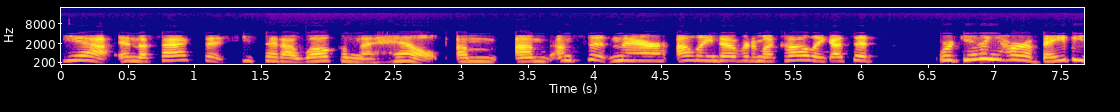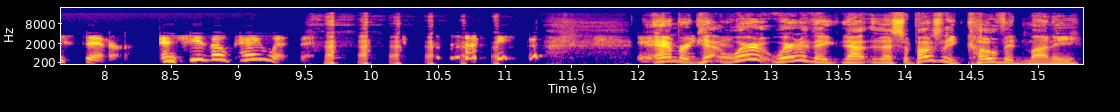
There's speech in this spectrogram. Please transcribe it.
Yeah, and the fact that she said, "I welcome the help." I'm I'm I'm sitting there. I leaned over to my colleague. I said, "We're giving her a babysitter, and she's okay with it." Amber, where where do they now? Supposedly, COVID money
